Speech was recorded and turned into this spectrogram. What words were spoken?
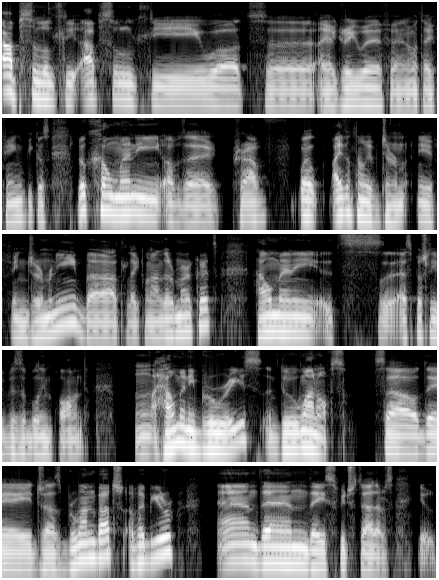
absolutely absolutely what uh, i agree with and what i think because look how many of the craft well i don't know if Germ- if in germany but like on other markets how many it's especially visible in poland. Mm, how many breweries do one-offs? So they just brew one batch of a beer and then they switch to others. You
